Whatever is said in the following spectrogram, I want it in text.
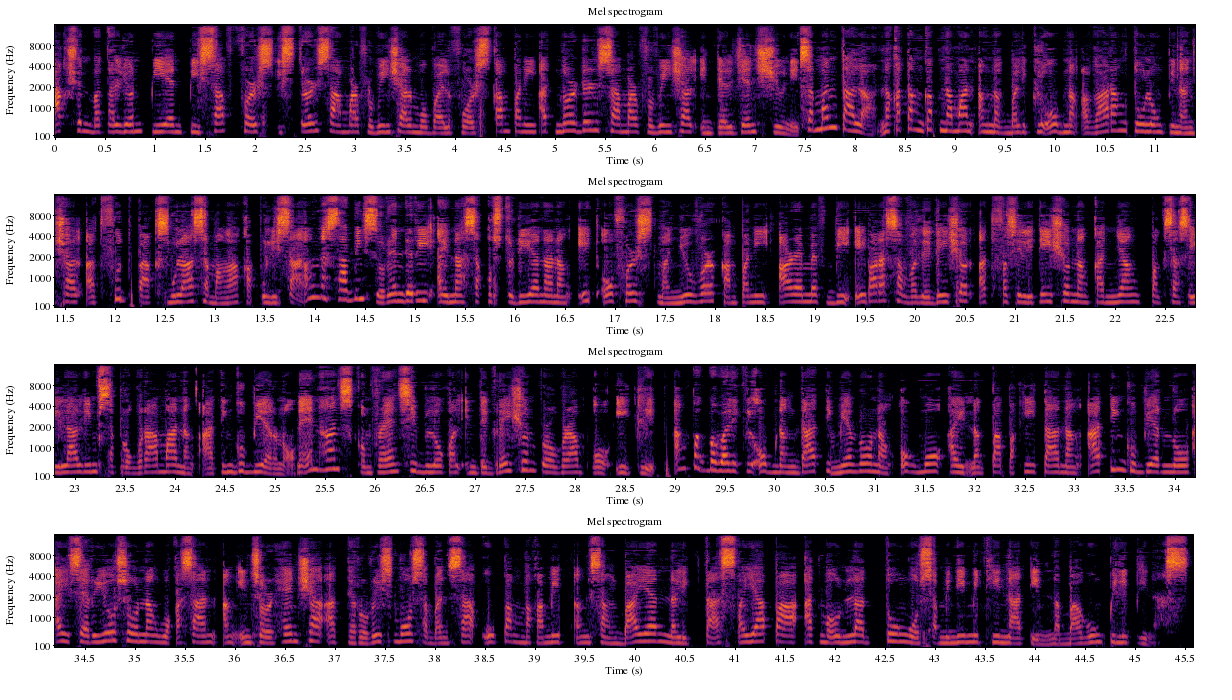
Action Battalion PNP SAP 1st Eastern Samar Provincial Mobile Force Company at Northern Samar Provincial Intelligence Unit. Samantala, nakatanggap naman ang nagbalik loob ng agarang tulong pinansyal at food packs mula sa mga kapulisan. Ang nasabing surrendery ay nasa kustodiya na ng 801st Maneuver Company RMFBA para sa validation at facilitation ng kanyang pagsasailalim sa programa ng ating gobyerno na Enhanced Comprehensive Local Integration Program o ECLIP. Ang pagbabalik loob ng dating miyembro ng OGMO ay nagpapakita ng ating gobyerno ay seryoso ng wakasan ang insurhensya at terorismo sa bansa upang makamit ang isang bayan na ligtas, payapa at maunlad tungo sa minimithin natin na bagong Pilipinas.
